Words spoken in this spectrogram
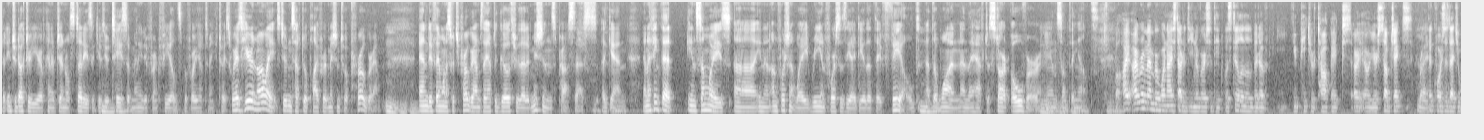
that introductory year of kind of general studies that gives you a taste of many different fields before you have to make a choice. Whereas here in Norway, students have to apply for admission to a program. Mm, mm, mm. And if they want to switch programs, they have to go through that admissions process again. And I think that in some ways, uh, in an unfortunate way, reinforces the idea that they failed at the one and they have to start over in Mhm. something else. Well, I, I remember when I started the university, it was still a little bit of y- you pick your topics or, or your subjects, Right. the courses that you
